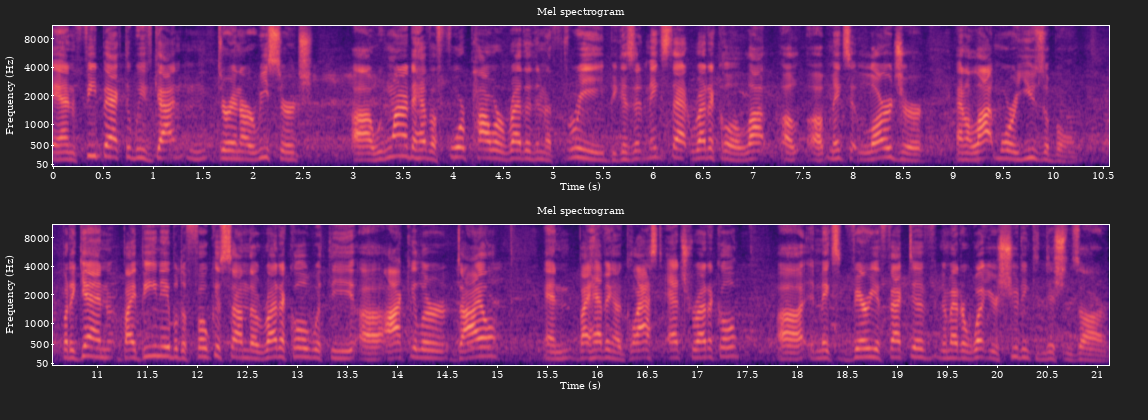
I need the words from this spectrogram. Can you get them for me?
And feedback that we've gotten during our research Uh, we wanted to have a four power rather than a three because it makes that reticle a lot, uh, uh, makes it larger and a lot more usable. But again, by being able to focus on the reticle with the uh, ocular dial and by having a glass etch reticle, uh, it makes it very effective no matter what your shooting conditions are.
